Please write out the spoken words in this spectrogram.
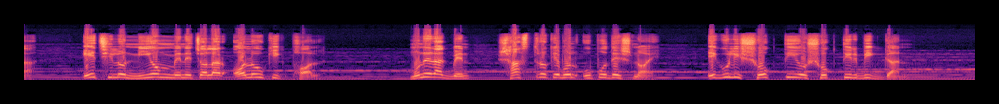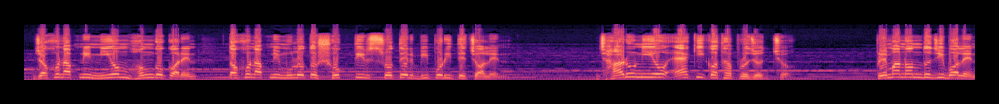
না, এ ছিল নিয়ম মেনে চলার অলৌকিক ফল। মনে রাখবেন, শাস্ত্র কেবল উপদেশ নয়, এগুলি শক্তি ও শক্তির বিজ্ঞান। যখন আপনি নিয়ম ভঙ্গ করেন, তখন আপনি মূলত শক্তির স্রোতের বিপরীতে চলেন। ঝাড়ু নিয়েও একই কথা প্রযোজ্য। প্রেমানন্দজি বলেন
